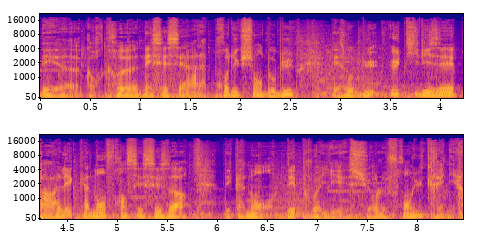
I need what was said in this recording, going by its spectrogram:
Des euh, corps creux nécessaires à la production d'obus, des obus utilisés par les canons français César, des canons déployés sur le front ukrainien.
